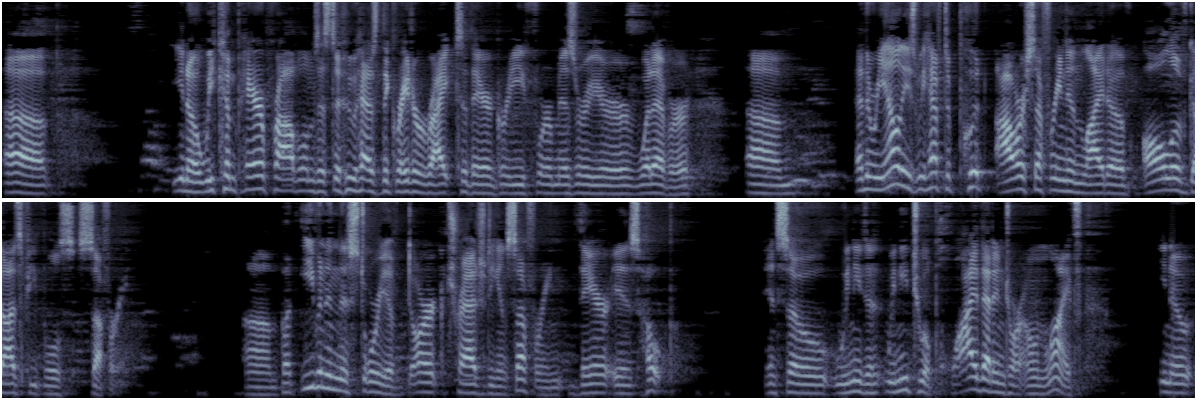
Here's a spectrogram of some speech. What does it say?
uh, you know we compare problems as to who has the greater right to their grief or misery or whatever um, and the reality is, we have to put our suffering in light of all of God's people's suffering. Um, but even in this story of dark tragedy and suffering, there is hope. And so we need to we need to apply that into our own life. You know,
